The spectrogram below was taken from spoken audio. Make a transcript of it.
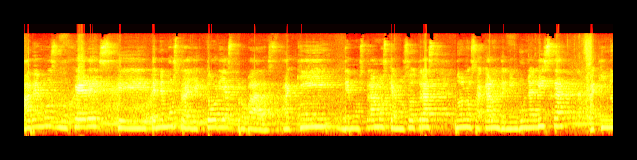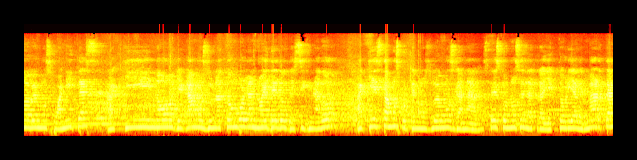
habemos mujeres que tenemos trayectorias probadas. Aquí demostramos que a nosotras no nos sacaron de ninguna lista, aquí no habemos Juanitas, aquí no llegamos de una tómbola, no hay dedo designador, aquí estamos porque nos lo hemos ganado. Ustedes conocen la trayectoria de Marta,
